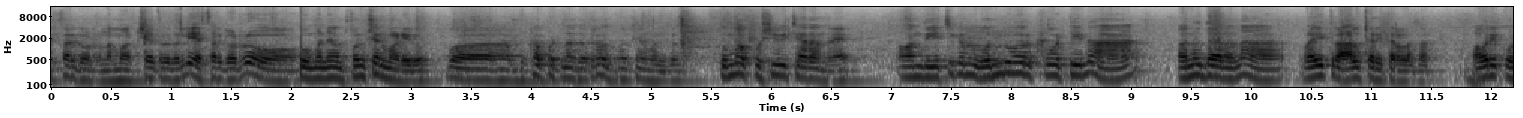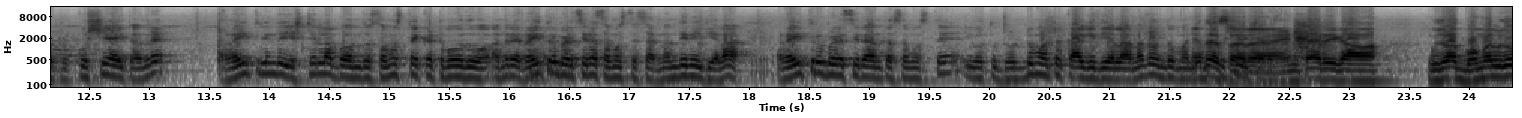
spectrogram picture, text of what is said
ಎಸ್ ಆರ್ ಗೌಡ್ರು ನಮ್ಮ ಕ್ಷೇತ್ರದಲ್ಲಿ ಎಸ್ ಆರ್ ಗೌಡ್ರು ಮೊನ್ನೆ ಒಂದು ಫಂಕ್ಷನ್ ಮಾಡಿದ್ರು. ಬುಕ್ಕಪಟ್ಟಣದ ಹತ್ರ ಒಂದು ಫಂಕ್ಷನ್ ಮಾಡಿದ್ರು. ತುಂಬ ಖುಷಿ ವಿಚಾರ ಅಂದರೆ ಒಂದು ಹೆಚ್ಚು ಕಮ್ಮಿ ಒಂದೂವರೆ ಕೋಟಿನ ಅನುದಾನನ ರೈತರು ಹಾಲು ಕರೀತಾರಲ್ಲ ಸರ್. ಅವ್ರಿಗೆ ಕೊಟ್ಟರು ಖುಷಿ ಆಯ್ತು. ಅಂದರೆ ರೈತರಿಂದ ಎಷ್ಟೆಲ್ಲ ಒಂದು ಸಂಸ್ಥೆ ಕಟ್ಬೋದು ಅಂದರೆ ರೈತರು ಬೆಳೆಸಿರೋ ಸಂಸ್ಥೆ ಸರ್ ನಂದಿನಿ ಇದೆಯಲ್ಲ ರೈತರು ಬೆಳೆಸಿರೋ ಅಂತ ಸಂಸ್ಥೆ ಇವತ್ತು ದೊಡ್ಡ ಮಟ್ಟಕ್ಕಾಗಿದೆಯಲ್ಲ ಅನ್ನೋದು ಒಂದು ಮನೆ ಎಂಟೈರ್ ಈಗ ಗುಜರಾತ್ ಬೊಮ್ಮಲ್ಗೂ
